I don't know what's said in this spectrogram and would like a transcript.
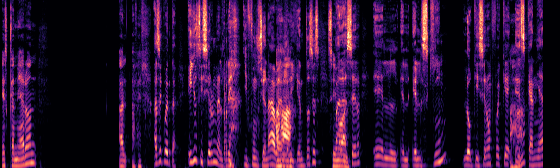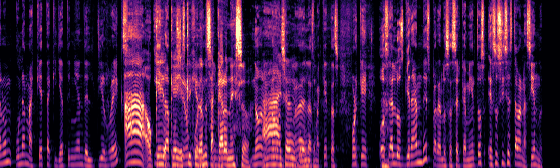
escanearon. Al, a ver. Hace cuenta, ellos hicieron el rig y funcionaba Ajá. el rig. Entonces, Simón. para hacer el, el- el skin, lo que hicieron fue que Ajá. escanearon una maqueta que ya tenían del T-Rex. Ah, ok, y la ok. Es que dije, ¿dónde encima. sacaron eso? No, no, ah, no, esa era una de las maquetas. Porque, o sea, los grandes para los acercamientos, esos sí se estaban haciendo.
